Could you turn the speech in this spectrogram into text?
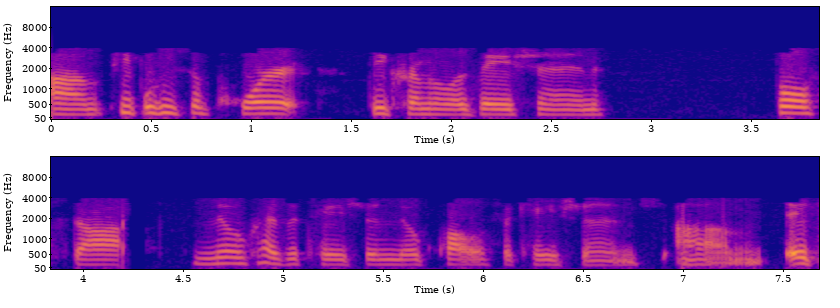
Um, people who support decriminalization, full stop, no hesitation, no qualifications. Um, it's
